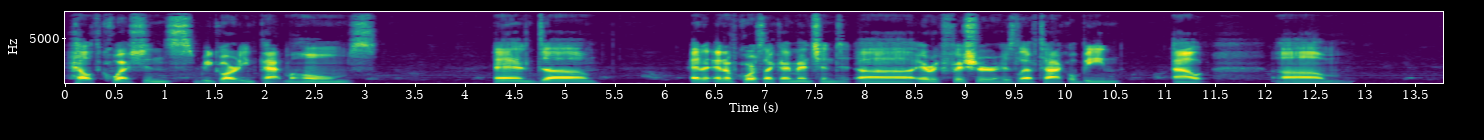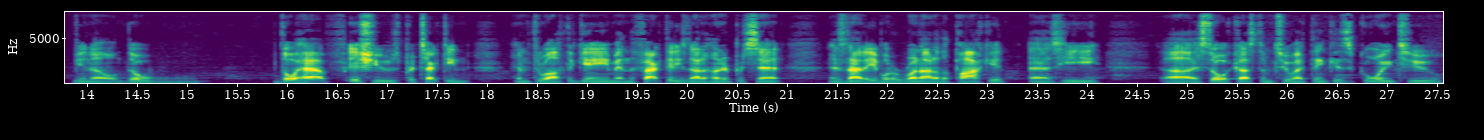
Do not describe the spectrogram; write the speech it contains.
health questions regarding Pat Mahomes. And um, and and of course, like I mentioned, uh, Eric Fisher, his left tackle, being out. Um, you know, they'll they'll have issues protecting him throughout the game, and the fact that he's not hundred percent is not able to run out of the pocket as he uh, is so accustomed to, I think is going to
